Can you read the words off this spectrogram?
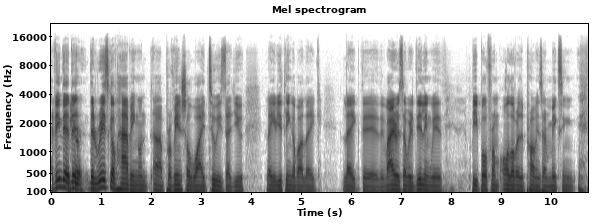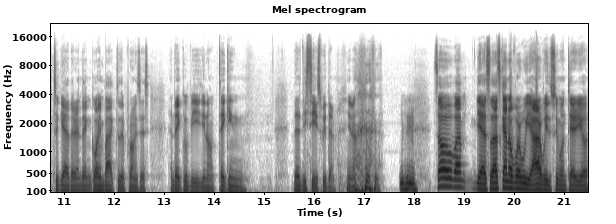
I think that For sure. the, the risk of having on uh, provincial wide too is that you like if you think about like like the the virus that we're dealing with people from all over the province are mixing together and then going back to the provinces and they could be you know taking the disease with them you know? Hmm so um, yeah so that's kind of where we are with swim ontario.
